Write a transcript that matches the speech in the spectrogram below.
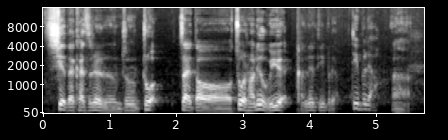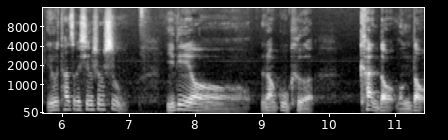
现在开始认认真真做，再到做上六个月，肯定低不了。低不了啊，因为它是个新生事物，一定要让顾客看到、闻到、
